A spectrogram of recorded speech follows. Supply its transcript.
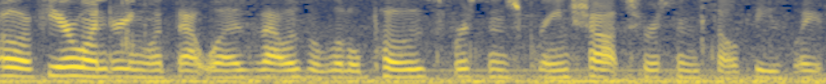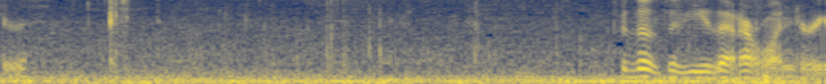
Oh, if you're wondering what that was, that was a little pose for some screenshots for some selfies later. For those of you that are wondering.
